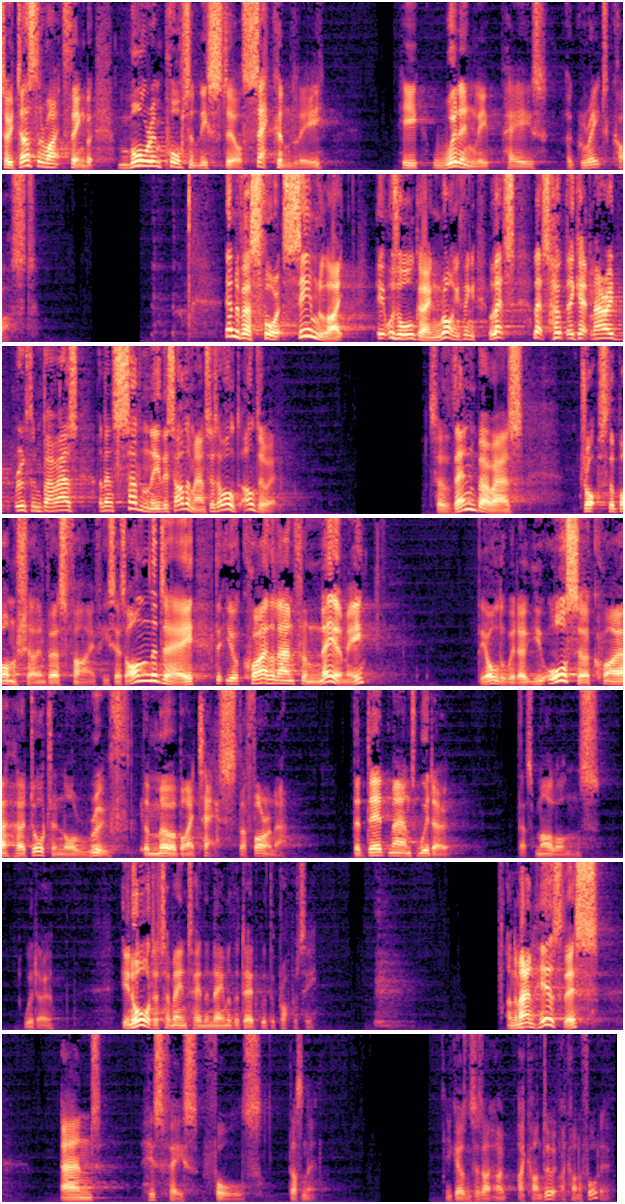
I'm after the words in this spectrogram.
So he does the right thing, but more importantly still, secondly, he willingly pays a great cost. End of verse 4, it seemed like it was all going wrong. You think, let's, let's hope they get married, Ruth and Boaz. And then suddenly this other man says, Oh, I'll, I'll do it. So then Boaz drops the bombshell in verse 5. He says, On the day that you acquire the land from Naomi, the older widow, you also acquire her daughter in law Ruth, the Moabitess, the foreigner, the dead man's widow. That's Mahlon's widow, in order to maintain the name of the dead with the property. And the man hears this, and his face falls, doesn't it? He goes and says, I, I, I can't do it, I can't afford it.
